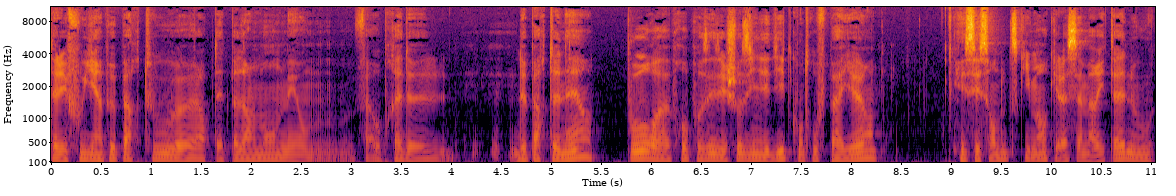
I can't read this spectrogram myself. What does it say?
d'aller fouiller un peu partout, euh, alors peut-être pas dans le monde, mais auprès de, de partenaires pour euh, proposer des choses inédites qu'on trouve pas ailleurs. Et c'est sans doute ce qui manque à la Samaritaine où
